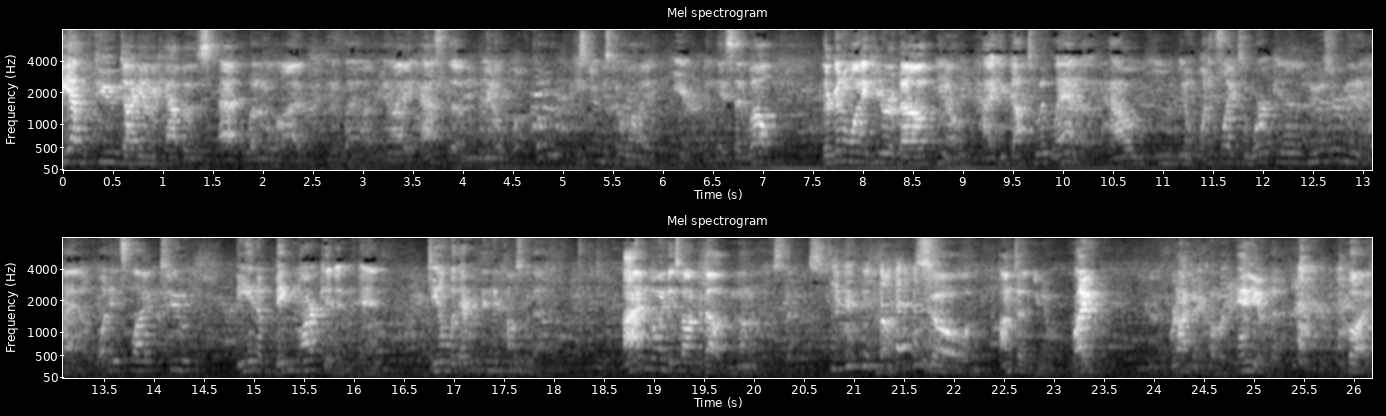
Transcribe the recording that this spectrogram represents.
we have a few Di Gamma Kappas at 11 Alive in Atlanta, and I asked them, you know, what, what are the students going to want to hear? And they said, well, they're going to want to hear about, you know, how you got to Atlanta, how you, you know, what it's like to work in a newsroom in Atlanta, what it's like to be in a big market and, and deal with everything that comes with that. I'm going to talk about none of those things. so I'm telling you, know, right we're not going to cover any of that. But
